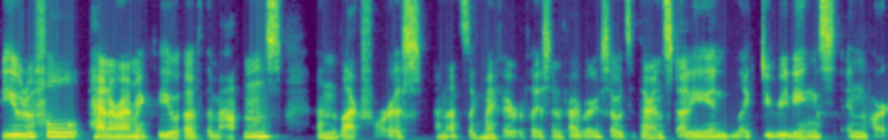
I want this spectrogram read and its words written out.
beautiful panoramic view of the mountains and the Black Forest. And that's like my favorite place in Freiburg. So I would sit there and study and like do readings in the park.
